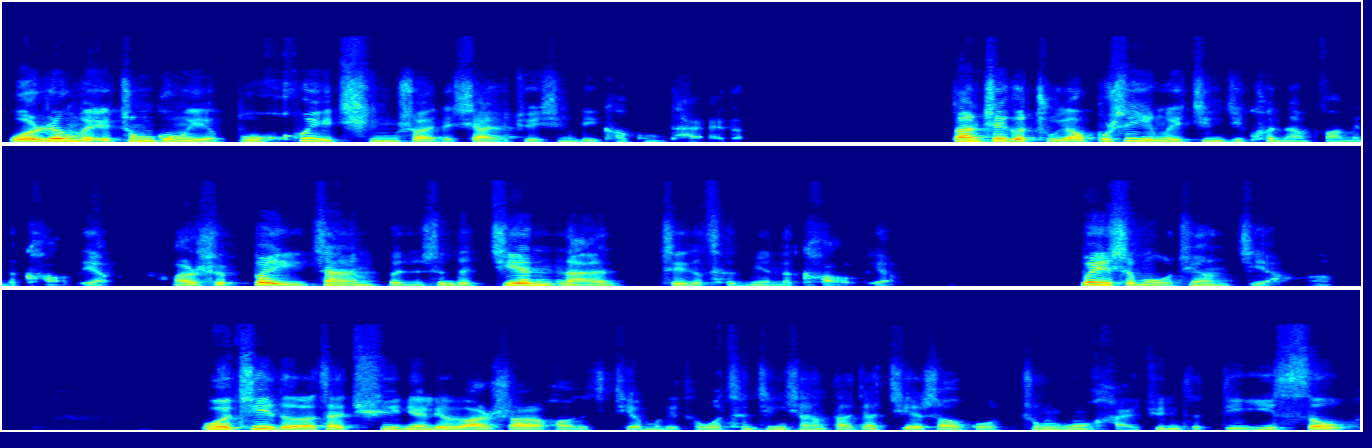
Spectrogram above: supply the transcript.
我认为中共也不会轻率的下决心立刻攻台的，但这个主要不是因为经济困难方面的考量。而是备战本身的艰难这个层面的考量。为什么我这样讲？我记得在去年六月二十二号的节目里头，我曾经向大家介绍过中共海军的第一艘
